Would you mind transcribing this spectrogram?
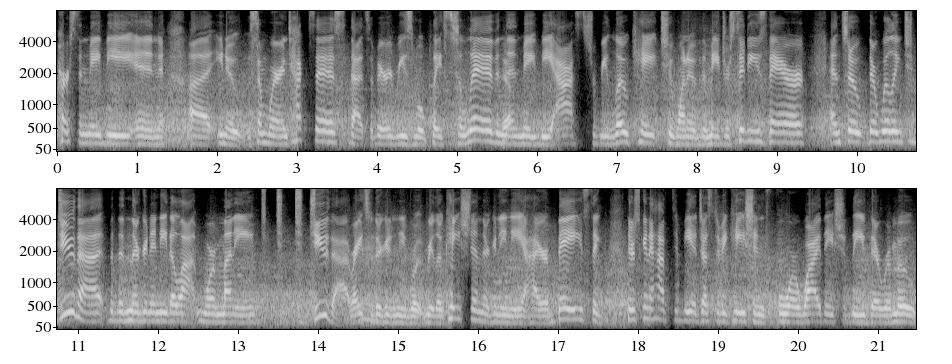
person may be in, uh, you know, somewhere in Texas. That's a very reasonable place to live, and Yep. then may be asked to relocate to one of the major cities there. And so they're willing to do that, but then they're going to need a lot more money to, to, to do that, right? So they're going to need re- relocation. They're going to need a higher base. They, there's going to have to be a justification for why they should leave their remote,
